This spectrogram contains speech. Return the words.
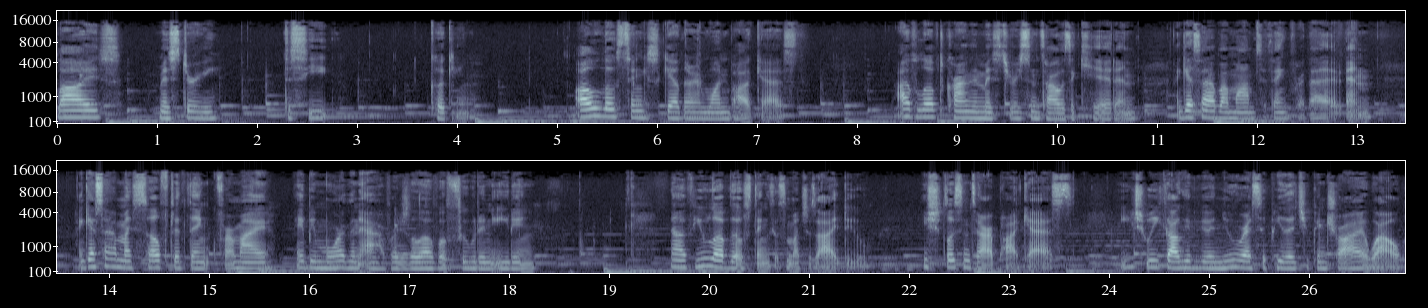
lies, mystery, deceit, cooking. All of those things together in one podcast. I've loved crime and mystery since I was a kid, and I guess I have my mom to thank for that. And I guess I have myself to thank for my maybe more than average love of food and eating. Now, if you love those things as much as I do, you should listen to our podcast. Each week, I'll give you a new recipe that you can try while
